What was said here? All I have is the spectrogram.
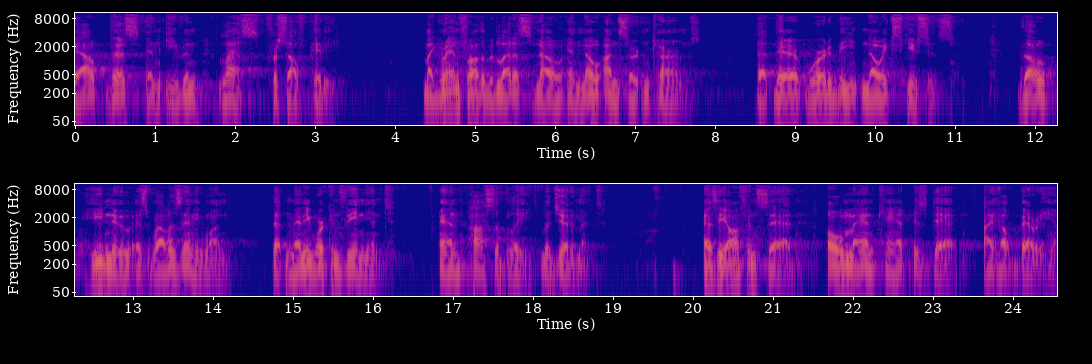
doubt this and even less for self pity. My grandfather would let us know in no uncertain terms that there were to be no excuses though he knew as well as anyone that many were convenient and possibly legitimate. As he often said, Old Man Can't is dead. I helped bury him.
